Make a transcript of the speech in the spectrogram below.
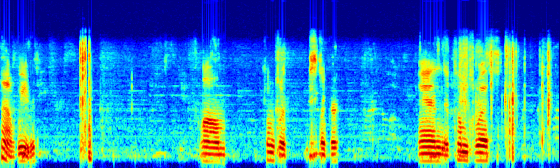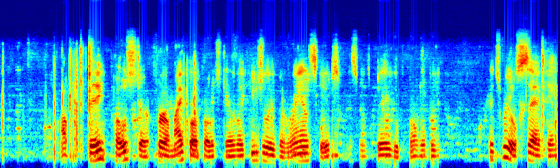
kind of weird. Um, comes with sticker, and it comes with a big poster for a micro poster. Like usually the landscapes, this one's big. It's Bumblebee. It's real sick, and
